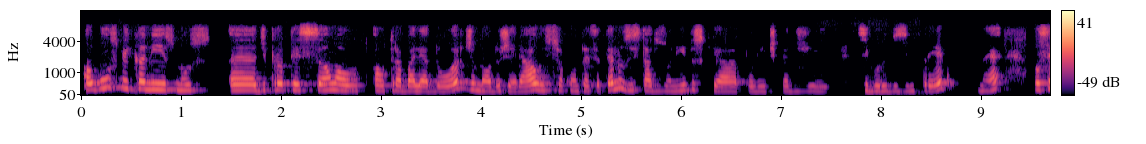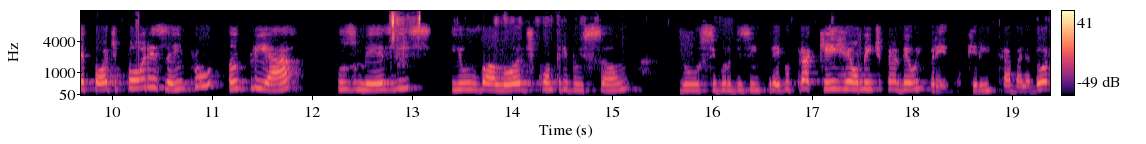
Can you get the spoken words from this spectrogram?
alguns mecanismos uh, de proteção ao, ao, trabalhador, de modo geral, isso acontece até nos Estados Unidos, que é a política de seguro-desemprego, né? Você pode, por exemplo, ampliar os meses e o valor de contribuição do seguro-desemprego para quem realmente perdeu o emprego, aquele trabalhador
